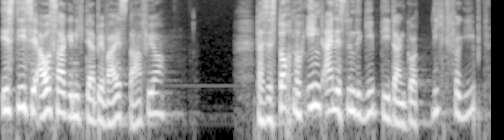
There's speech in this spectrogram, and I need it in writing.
Ist diese Aussage nicht der Beweis dafür, dass es doch noch irgendeine Sünde gibt, die dann Gott nicht vergibt?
